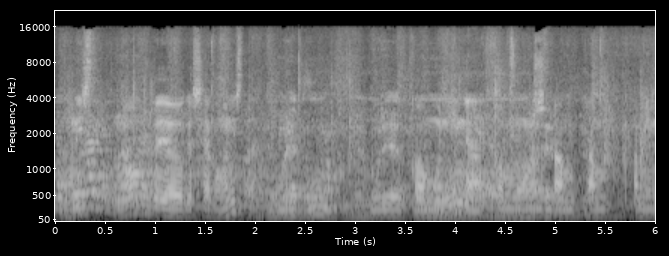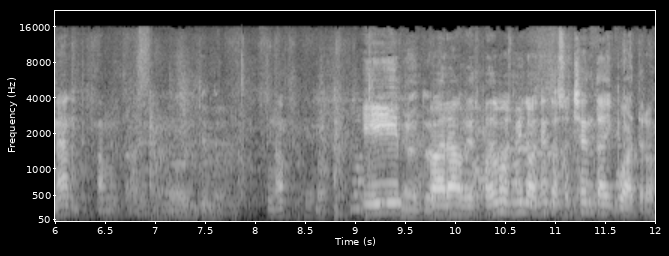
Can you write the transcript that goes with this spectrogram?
comunista. No veo que sea comunista. Memoria común. Memoria común. Comunina, como No sé. cam- cam- caminante. cam- No lo entiendo. no. Y Mira, entonces- para Unidas Podemos 1984.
